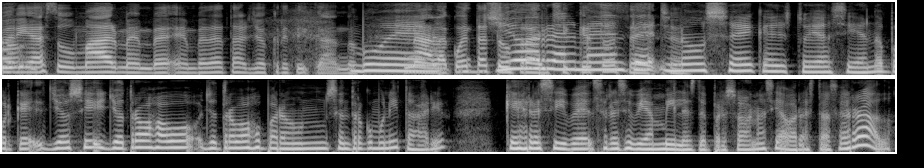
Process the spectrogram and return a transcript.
debería sumarme en vez, de estar yo criticando. Bueno, Nada, cuenta tú, yo realmente no sé qué estoy haciendo porque yo sí, yo trabajo, yo trabajo para un centro comunitario que recibe, se recibía miles de personas y ahora está cerrado.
